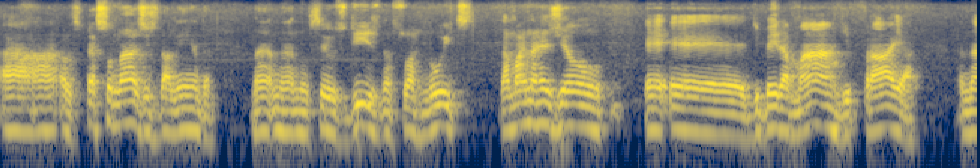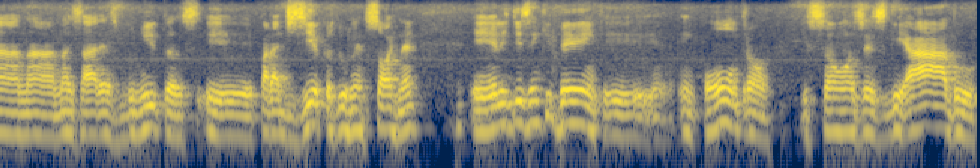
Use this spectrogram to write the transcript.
a, os personagens da lenda na, na, nos seus dias, nas suas noites, ainda mais na região é, é, de beira-mar, de praia, na, na, nas áreas bonitas e paradisíacas dos lençóis, né? Eles dizem que vêm, que encontram, que são às vezes guiados,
